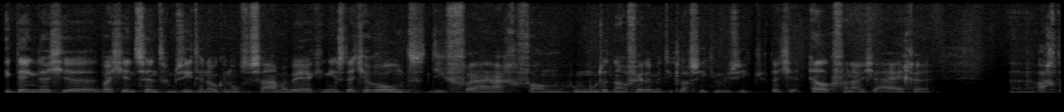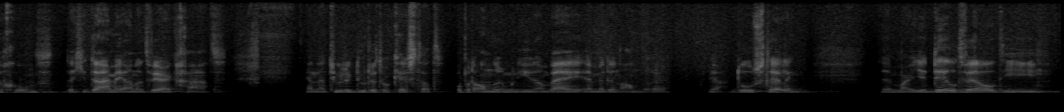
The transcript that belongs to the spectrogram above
ik denk dat je, wat je in het centrum ziet en ook in onze samenwerking, is dat je rond die vraag van hoe moet het nou verder met die klassieke muziek, dat je elk vanuit je eigen eh, achtergrond, dat je daarmee aan het werk gaat. En natuurlijk doet het orkest dat op een andere manier dan wij en met een andere ja, doelstelling. Eh, maar je deelt wel die,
